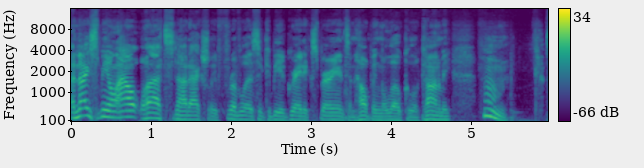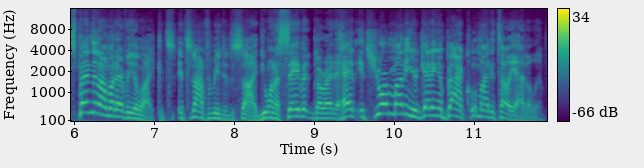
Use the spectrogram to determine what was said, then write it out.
a nice meal out. Well, that's not actually frivolous. It could be a great experience in helping the local economy. Hmm. Spend it on whatever you like. It's it's not for me to decide. You want to save it? Go right ahead. It's your money. You're getting it back. Who am I to tell you how to live?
